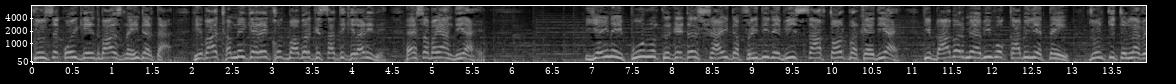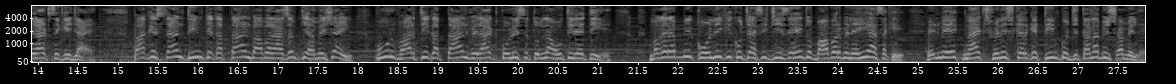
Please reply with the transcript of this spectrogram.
कि उनसे कोई गेंदबाज नहीं डरता। ये बात हम नहीं कह रहे खुद बाबर के साथी खिलाड़ी ने। ऐसा बयान दिया है। यही नहीं, पूर्व क्रिकेटर शाहिद अफरीदी ने भी साफ़ तौर पर कह दिया है कि बाबर में अभी वो काबिलियत नहीं, जो उनकी तुलना विराट से की जाए। पाकिस्तान टीम के कप्तान बाबर आज़म की हमेशा ही पूर्व भारतीय कप्तान विराट कोहली से तुलना होती रहती है। मगर अब भी कोहली की कुछ ऐसी चीज़ें हैं जो बाबर में नहीं आ सके। इनमें एक मैच फिनिश करके टीम को जिताना भी शामिल है।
